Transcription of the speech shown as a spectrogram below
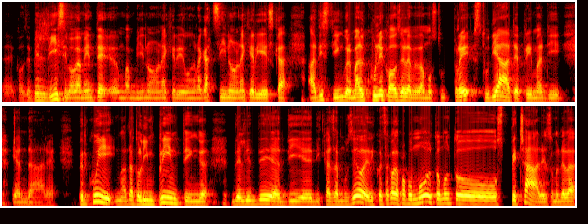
eh, cose bellissime, ovviamente eh, un bambino non è che un ragazzino non è che riesca a distinguere, ma alcune cose le avevamo stu- pre-studiate prima di, di, andare. Per cui mi ha dato l'imprinting dell'idea di, di, casa museo e di questa cosa proprio molto molto speciale, insomma, della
